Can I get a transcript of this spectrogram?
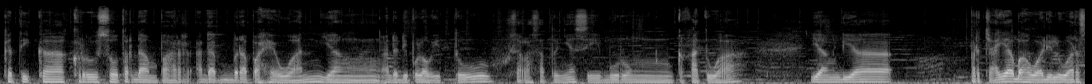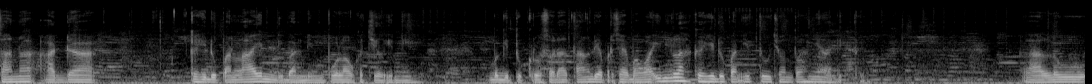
ketika Crusoe terdampar ada beberapa hewan yang ada di pulau itu salah satunya si burung kakatua yang dia percaya bahwa di luar sana ada kehidupan lain dibanding pulau kecil ini. Begitu Crusoe datang, dia percaya bahwa inilah kehidupan itu contohnya gitu. Lalu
